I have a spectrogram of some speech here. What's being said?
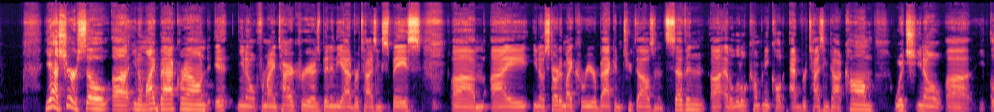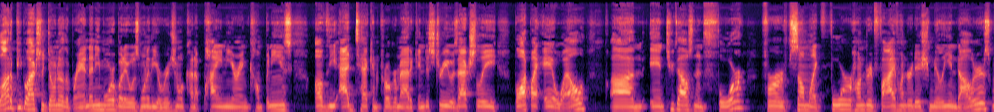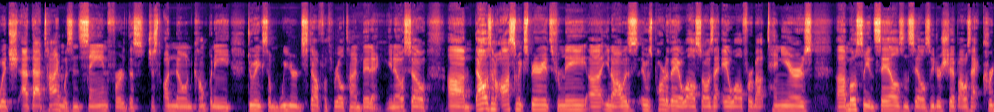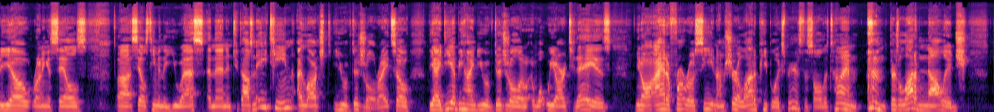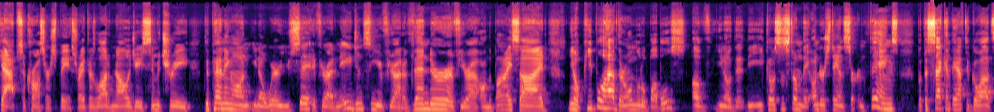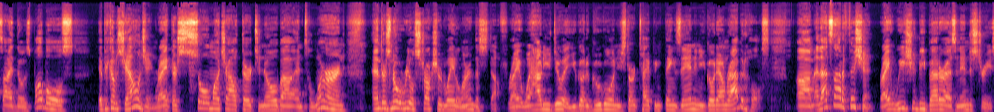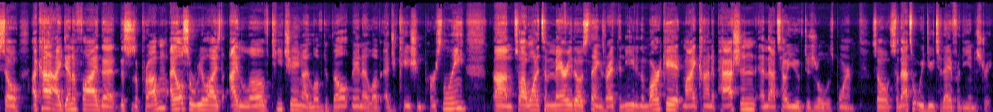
Yeah, sure. So, uh, you know, my background, it, you know, for my entire career has been in the advertising space. Um, I, you know, started my career back in 2007 uh, at a little company called advertising.com, which, you know, uh, a lot of people actually don't know the brand anymore, but it was one of the original kind of pioneering companies of the ad tech and programmatic industry. It was actually bought by AOL um, in 2004 for some like 400 500-ish million dollars which at that time was insane for this just unknown company doing some weird stuff with real-time bidding you know so um, that was an awesome experience for me uh, you know i was it was part of aol so i was at aol for about 10 years uh, mostly in sales and sales leadership i was at criteo running a sales uh, sales team in the US. And then in 2018, I launched U of Digital, right? So the idea behind U of Digital and what we are today is, you know, I had a front row seat, and I'm sure a lot of people experience this all the time. There's a lot of knowledge gaps across our space, right? There's a lot of knowledge asymmetry depending on, you know, where you sit, if you're at an agency, if you're at a vendor, if you're on the buy side, you know, people have their own little bubbles of, you know, the, the ecosystem. They understand certain things, but the second they have to go outside those bubbles, it becomes challenging, right? There's so much out there to know about and to learn, and there's no real structured way to learn this stuff, right? Well, how do you do it? You go to Google and you start typing things in, and you go down rabbit holes, um, and that's not efficient, right? We should be better as an industry. So I kind of identified that this was a problem. I also realized I love teaching, I love development, I love education personally. Um, so I wanted to marry those things, right? The need in the market, my kind of passion, and that's how U of Digital was born. So so that's what we do today for the industry.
